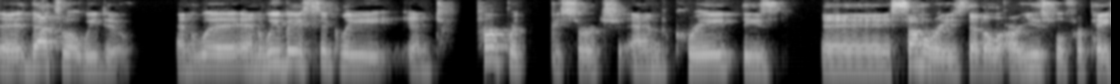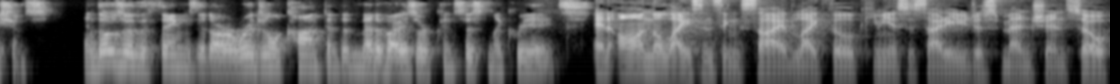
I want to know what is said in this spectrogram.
Uh, that's what we do, and we and we basically interpret research and create these uh, summaries that are are useful for patients. And those are the things that our original content that Medivizor consistently creates. And on the licensing side, like the Leukemia Society you just mentioned, so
